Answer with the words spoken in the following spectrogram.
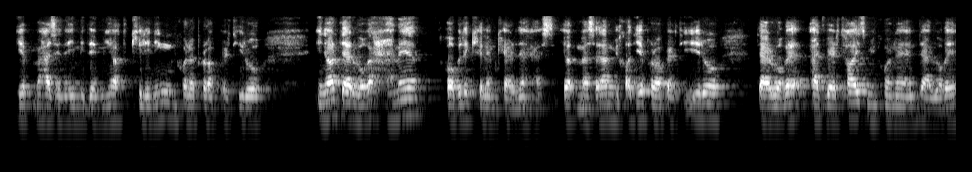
یه هزینه میده میاد cleaning می‌کنه property رو. اینا در واقع همه قابل claim کردن هست. یا مثلا می‌خواد یه property رو در واقع advertise می‌کنه در واقع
